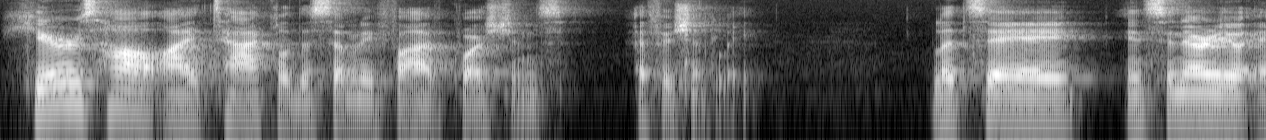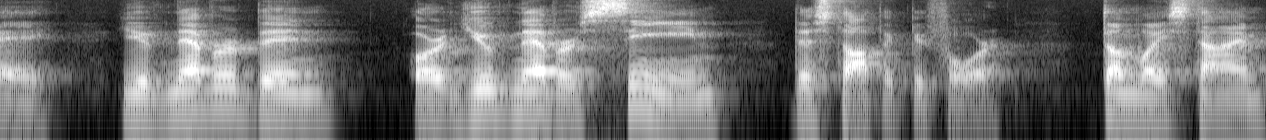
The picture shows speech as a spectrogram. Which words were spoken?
Here's how I tackle the 75 questions efficiently. Let's say in scenario A, you've never been or you've never seen this topic before. Don't waste time.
